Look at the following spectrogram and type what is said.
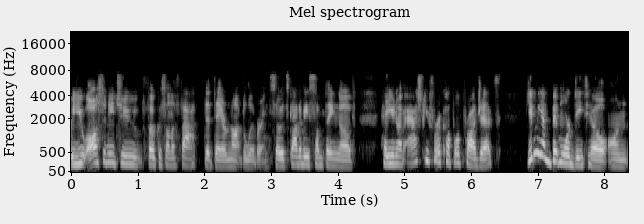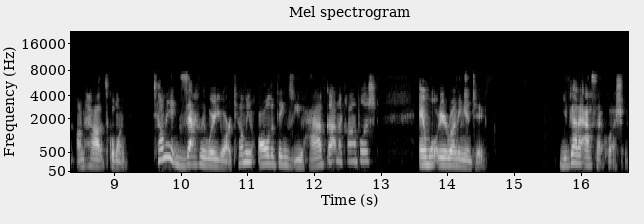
But you also need to focus on the fact that they are not delivering. So it's got to be something of, hey, you know, I've asked you for a couple of projects. Give me a bit more detail on on how it's going. Tell me exactly where you are. Tell me all the things that you have gotten accomplished and what you're running into. You've got to ask that question.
